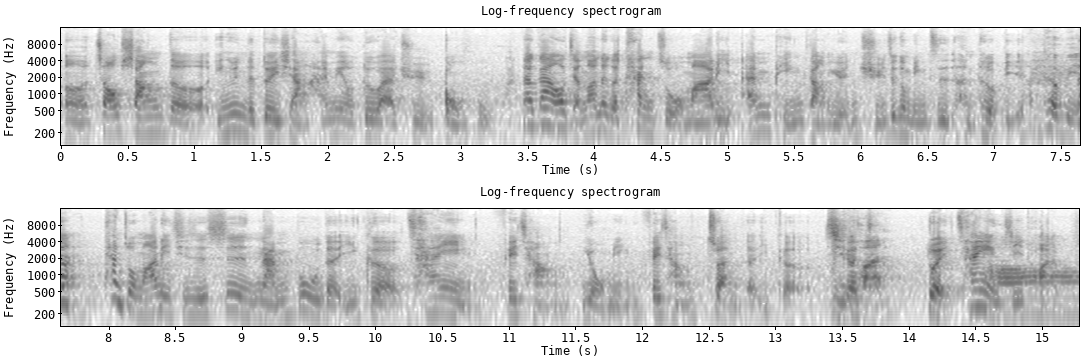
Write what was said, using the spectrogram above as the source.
呃招商的营运的对象还没有对外去公布。那刚才我讲到那个探佐麻里安平港园区，这个名字很特别，很特别。那探佐麻里其实是南部的一个餐饮非常有名、非常赚的一个集团，对，餐饮集团。哦、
